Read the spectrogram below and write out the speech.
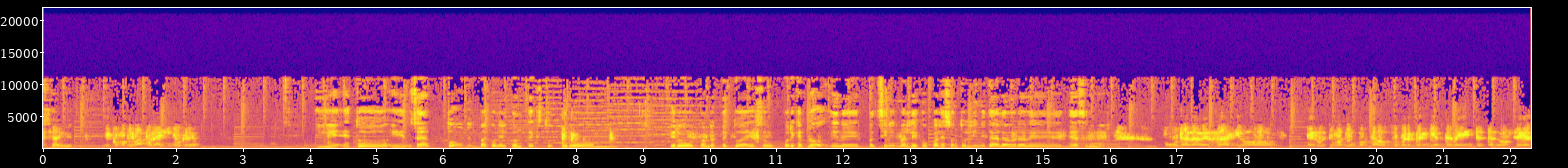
sí, obvio. Es como que va por ahí, yo creo. Y eh, esto, eh, o sea, todo va con el contexto, pero pero con respecto a eso, por ejemplo, en el, sin ir más lejos, ¿cuáles son tus límites a la hora de, de hacer humor? Puta, la verdad yo el último tiempo he estado súper pendiente de intentar no ser,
